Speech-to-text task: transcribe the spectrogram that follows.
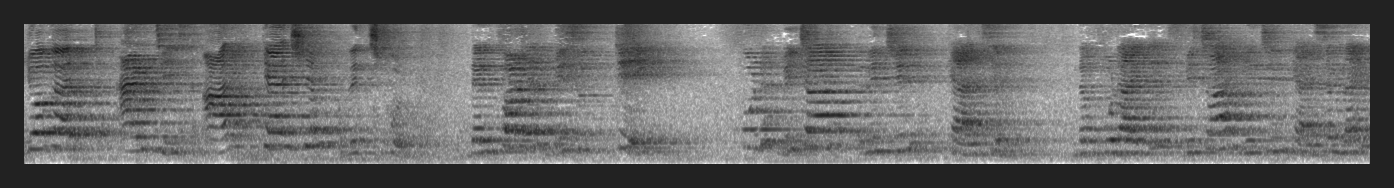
yogurt and cheese are calcium rich food. Then further we should take food which are rich in the food items which are rich in calcium like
